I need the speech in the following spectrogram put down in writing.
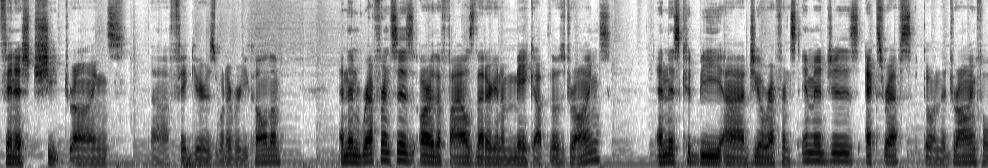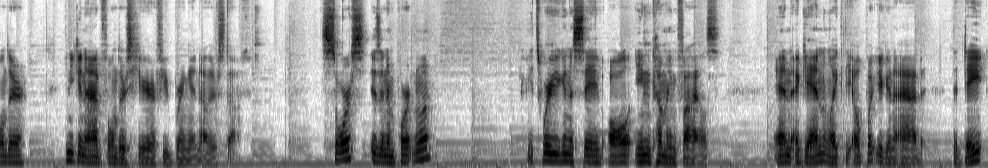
finished sheet drawings, uh, figures, whatever you call them. And then references are the files that are going to make up those drawings. And this could be uh, georeferenced images, XREFs go in the drawing folder, and you can add folders here if you bring in other stuff. Source is an important one. It's where you're going to save all incoming files. And again, like the output, you're going to add the date,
